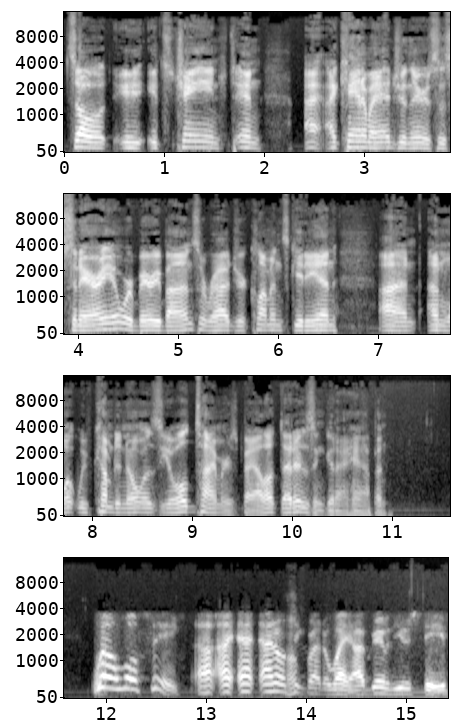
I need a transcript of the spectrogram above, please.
So it's changed, and I, I can't imagine there's a scenario where Barry Bonds or Roger Clemens get in on on what we've come to know as the old timers ballot. That isn't going to happen. Well, we'll see. Uh, I, I I don't oh. think right away. I agree with you, Steve.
